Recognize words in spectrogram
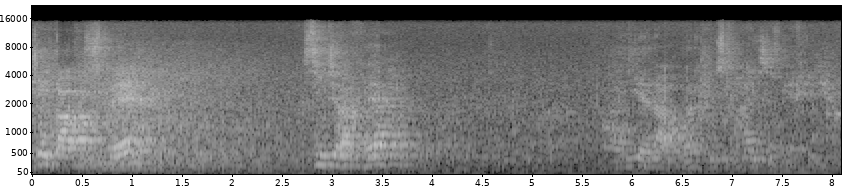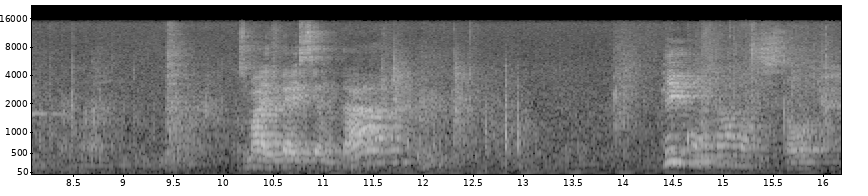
juntávamos os pés Acendia a vela. Aí era a hora dos mais velhos. Os mais velhos sentavam e contavam as histórias.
